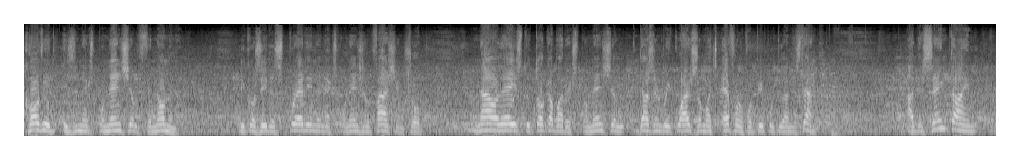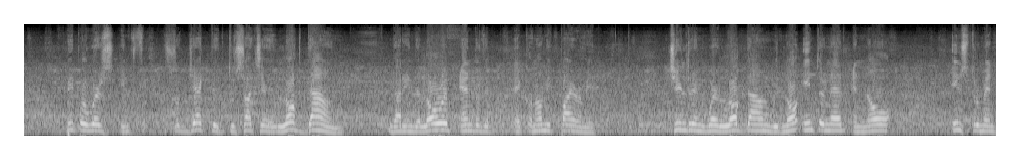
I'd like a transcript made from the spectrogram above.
COVID is an exponential phenomenon because it is spread in an exponential fashion. So nowadays to talk about exponential doesn't require so much effort for people to understand. At the same time, people were subjected to such a lockdown that in the lower end of the economic pyramid, children were locked down with no internet and no instrument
